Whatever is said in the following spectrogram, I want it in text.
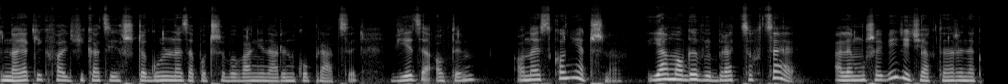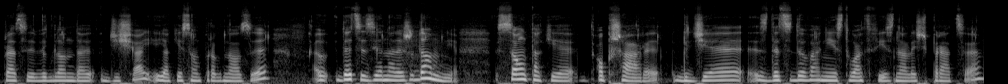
na jakie kwalifikacje jest szczególne zapotrzebowanie na rynku pracy, wiedza o tym, ona jest konieczna. Ja mogę wybrać, co chcę, ale muszę wiedzieć, jak ten rynek pracy wygląda dzisiaj i jakie są prognozy. Decyzja należy do mnie. Są takie obszary, gdzie zdecydowanie jest łatwiej znaleźć pracę,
